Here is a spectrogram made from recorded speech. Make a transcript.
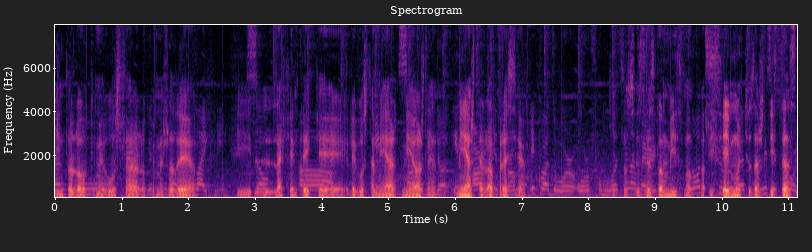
pinto lo que me gusta, lo que me rodea y la gente que le gusta mi, mi orden, mi arte lo aprecia. Entonces es lo mismo. Y si hay muchos artistas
